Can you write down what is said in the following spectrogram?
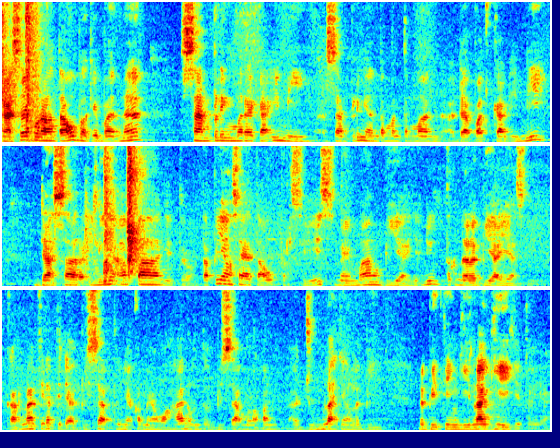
Nah, saya kurang tahu bagaimana sampling mereka ini, sampling yang teman-teman dapatkan ini dasar ininya apa gitu. Tapi yang saya tahu persis memang biaya ini terkendala biaya sih. Karena kita tidak bisa punya kemewahan untuk bisa melakukan uh, jumlah yang lebih lebih tinggi lagi gitu ya.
